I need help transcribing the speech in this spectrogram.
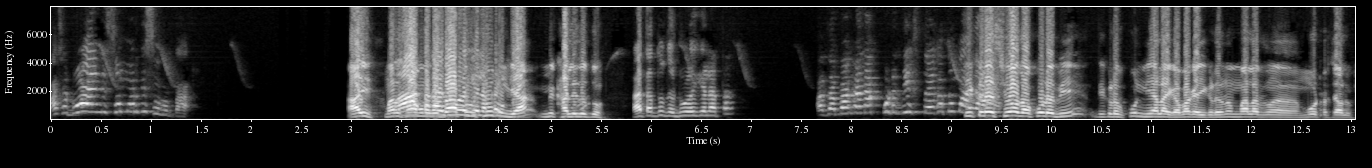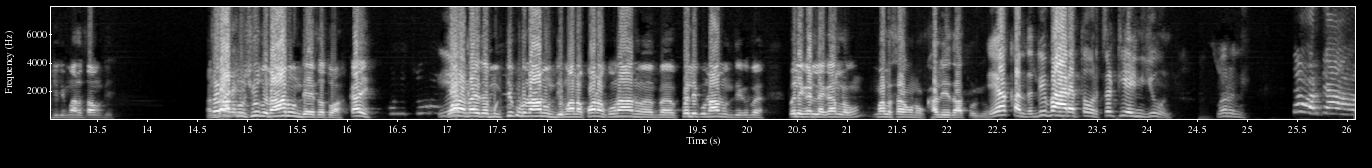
असं डोळ्यांनी समोर दिसत होता. आई मला मग सांगू नको. शोधून? घ्या. मी खाली जातो. आता तुझं डोळ गेला आता? आता बघा ना कुठे दिसतंय का तुम्हाला? तिकडे शोधा कुठं बी. तिकडं कोण नेलाय का बघा इकडे. मला मोटर चालू केली. मला जाऊन दे. आणि शोधून आणून द्यायचा तो. काय? कोणी चोरून कोणा नाही तर मग तिकडून आणून दे मला. कोणा कोण आणून पलीकडून आणून दे. ब- पलीकडल्या घरला लावून मला सांगू नको. खाली दातूळ घेऊन. एखादं डिबाऱ्या तोवर चटईन घेऊन. मरून दे. त्यावर त्या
